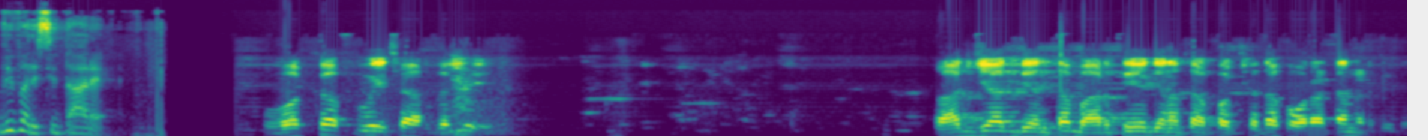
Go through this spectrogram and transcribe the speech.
ವಿವರಿಸಿದ್ದಾರೆ. ವಕಫ್ ವಿಚಾರದಲ್ಲಿ ರಾಜ್ಯಾದ್ಯಂತ ಭಾರತೀಯ ಜನತಾ ಪಕ್ಷದ ಹೋರಾಟ ನಡೆದಿದೆ.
